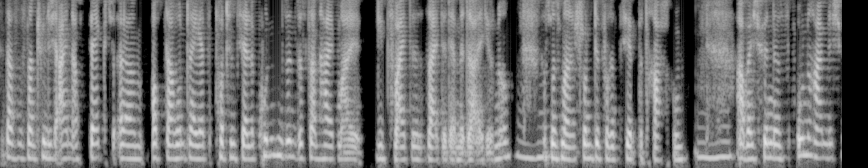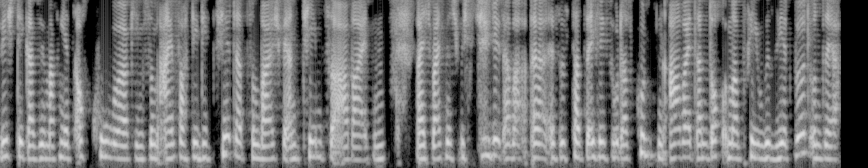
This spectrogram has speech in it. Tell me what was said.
das ist natürlich ein Aspekt. Ähm, ob darunter jetzt potenzielle Kunden sind, ist dann halt mal die zweite Seite der Medaille. Ne? Mhm. Das muss man schon differenziert betrachten. Mhm. Aber ich finde es unheimlich wichtig. Also wir machen jetzt auch Coworkings, um einfach dedizierter zum Beispiel an Themen zu arbeiten. Weil ich weiß nicht, wie es dir geht, aber äh, es ist tatsächlich so, dass Kundenarbeit dann doch immer priorisiert wird und der,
